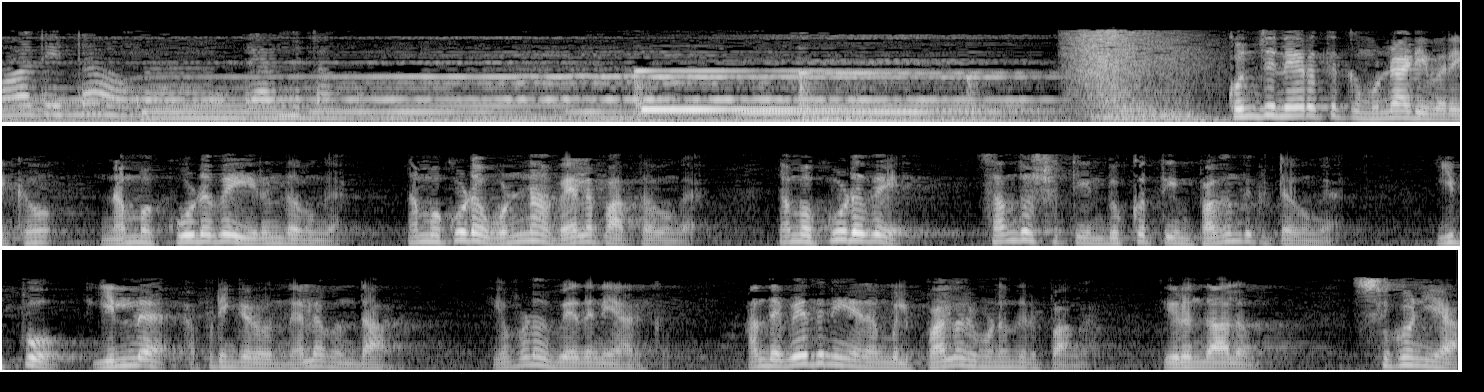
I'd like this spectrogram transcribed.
மாட்டிட்டு அவங்க இறந்துட்டாங்க. கொஞ்ச நேரத்துக்கு முன்னாடி வரைக்கும் நம்ம கூடவே இருந்தவங்க நம்ம கூட ஒன்னா வேலை பார்த்தவங்க நம்ம கூடவே சந்தோஷத்தையும் துக்கத்தையும் பகிர்ந்துகிட்டவங்க இப்போ இல்ல அப்படிங்கிற ஒரு நிலை வந்தா எவ்வளவு வேதனையா இருக்கும். அந்த வேதனையை நம்ம பலர் உணர்ந்திருப்பாங்க. இருந்தாலும் சுகன்யா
